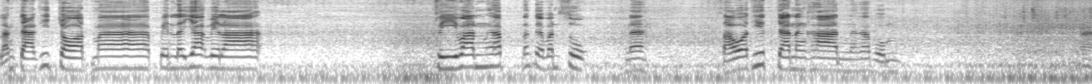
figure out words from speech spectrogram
หลังจากที่จอดมาเป็นระยะเวลาสี่วันครับ ตั้งแต่วันศุกร์นะเสาร์อาทิตย์จันทร์อังคารนะครับผมอ่า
